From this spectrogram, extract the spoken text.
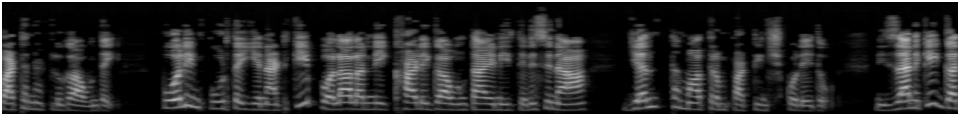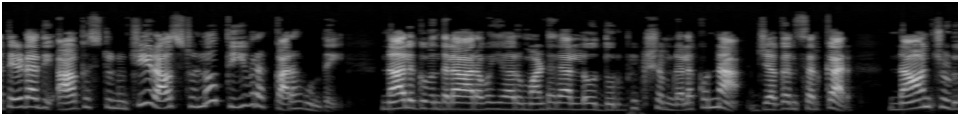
పట్టనట్లుగా ఉంది. పోలింగ్ పూర్తయ్యే నాటికి పొలాలన్నీ ఖాళీగా ఉంటాయని తెలిసినా ఎంత మాత్రం పట్టించుకోలేదు. నిజానికి గతేడాది ఆగస్టు నుంచి రాష్ట్రంలో తీవ్ర కరవు ఉంది. నాలుగు వందల అరవై ఆరు మండలాల్లో దుర్భిక్షం నెలకొన్న జగన్ సర్కార్ నాంచుడు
